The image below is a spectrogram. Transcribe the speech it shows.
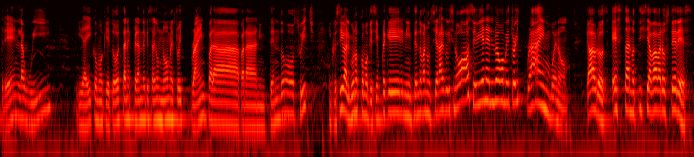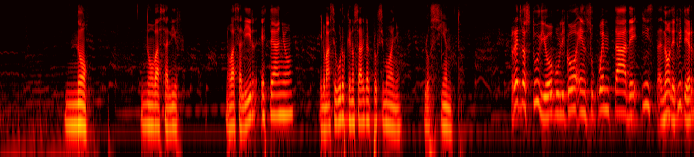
3 en la Wii. Y de ahí como que todos están esperando que salga un nuevo Metroid Prime para, para Nintendo Switch. Inclusive algunos como que siempre que Nintendo va a anunciar algo dicen, oh, se viene el nuevo Metroid Prime. Bueno, cabros, esta noticia va para ustedes. No, no va a salir. No va a salir este año. Y lo más seguro es que no salga el próximo año. Lo siento. Retro Studio publicó en su cuenta de Insta, no, de Twitter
